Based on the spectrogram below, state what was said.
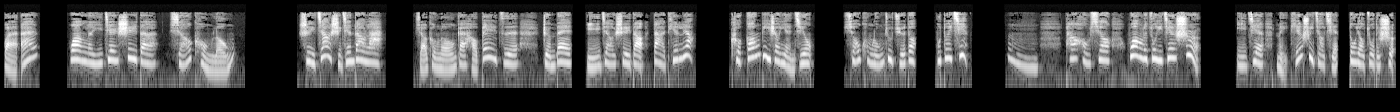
晚安，忘了一件事的小恐龙。睡觉时间到啦，小恐龙盖好被子，准备一觉睡到大天亮。可刚闭上眼睛，小恐龙就觉得不对劲。嗯，他好像忘了做一件事，一件每天睡觉前都要做的事。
